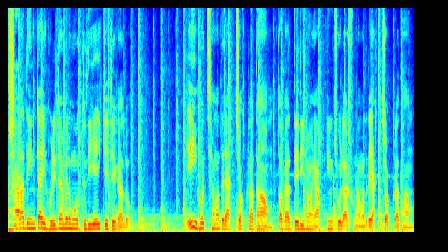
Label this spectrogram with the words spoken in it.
সারা দিনটাই হরিনামের মধ্য দিয়েই কেটে গেল। এই হচ্ছে আমাদের একচক্রা ধাম। তবে আর দেরি নয়, আপনিও চলে আসুন আমাদের একচক্রা ধাম।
